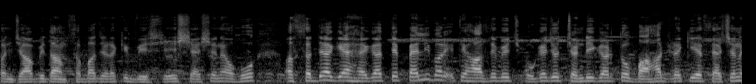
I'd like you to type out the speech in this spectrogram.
ਪੰਜਾਬ ਵਿਧਾਨ ਸਭਾ ਜਿਹੜਾ ਕਿ ਵਿਸ਼ੇਸ਼ ਸੈਸ਼ਨ ਹੈ, ਉਹ ਸੱਦਿਆ ਗਿਆ ਹੈਗਾ ਤੇ ਪਹਿਲੀ ਵਾਰ ਇਤਿਹਾਸ ਦੇ ਵਿੱਚ ਹੋ ਗਿਆ ਜੋ ਚੰਡੀਗੜ੍ਹ ਤੋਂ ਬਾਹਰ ਜਿਹੜਾ ਕਿ ਇਹ ਸੈਸ਼ਨ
